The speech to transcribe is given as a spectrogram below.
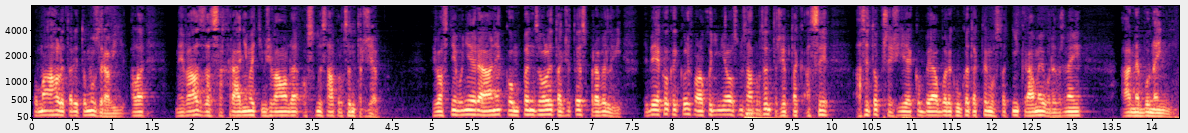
pomáhali tady tomu zdraví, ale my vás zachráníme tím, že vám dáme 80% tržeb. Že vlastně oni reálně kompenzovali tak, že to je spravedlivý. Kdyby jako jakýkoliv malochodí měl 80% tržeb, tak asi, asi to přežije jakoby, a bude koukat, tak ten ostatní krám je otevřený a nebo není.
